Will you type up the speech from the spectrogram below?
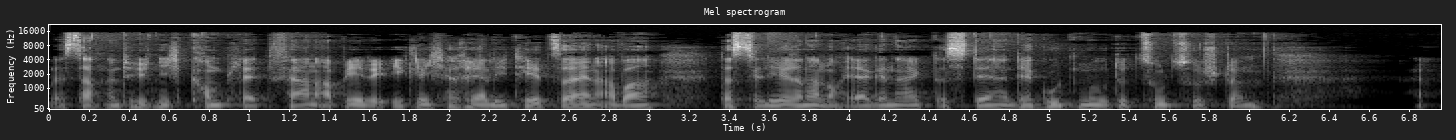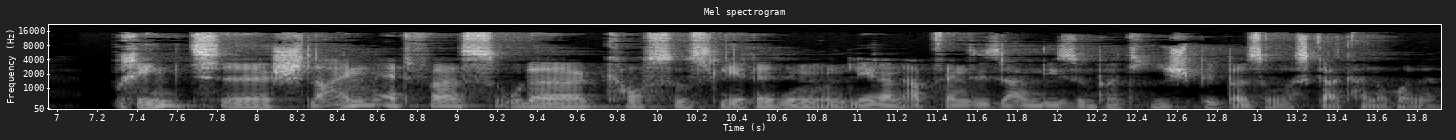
es darf natürlich nicht komplett fernab jeglicher Realität sein, aber dass der Lehrer dann auch eher geneigt ist, der, der guten Note zuzustimmen. Bringt äh, Schleim etwas oder kaufst du es Lehrerinnen und Lehrern ab, wenn sie sagen, die Sympathie spielt bei sowas gar keine Rolle?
